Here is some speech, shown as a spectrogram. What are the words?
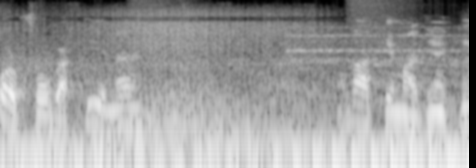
pôr fogo aqui, né? Vamos dar uma queimadinha aqui.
